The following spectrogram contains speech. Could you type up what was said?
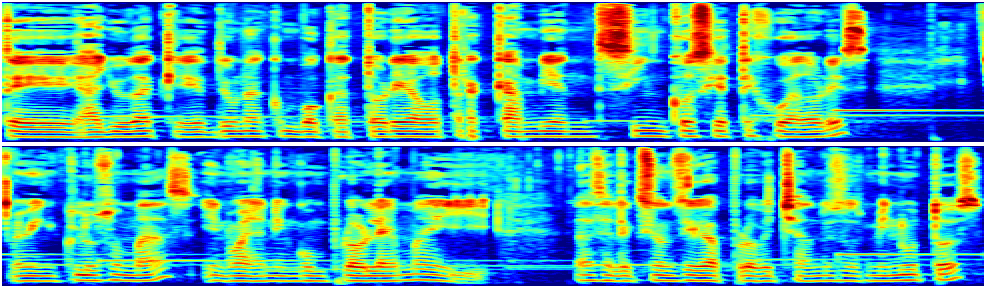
te ayuda a que de una convocatoria a otra cambien 5 o 7 jugadores o incluso más y no haya ningún problema y la selección siga aprovechando esos minutos,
